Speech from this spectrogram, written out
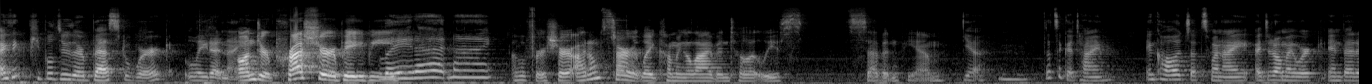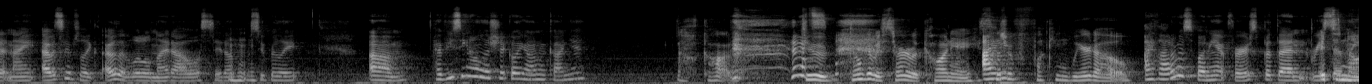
I think people do their best work late at night. under pressure, baby. late at night. Oh, for sure. I don't start like coming alive until at least 7 p.m. Yeah, mm-hmm. that's a good time. In college, that's when I, I did all my work in bed at night. I would stay up to like I was a little night owl, stayed up Mm-hmm. super late. Um, have you seen all the shit going on with Kanye? Oh, God. Dude, don't get me started with Kanye. He's I- such a fucking weirdo. I thought it was funny at first, but then recently it's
